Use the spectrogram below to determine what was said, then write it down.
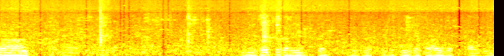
uh, go to the next page you can get all this problem.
